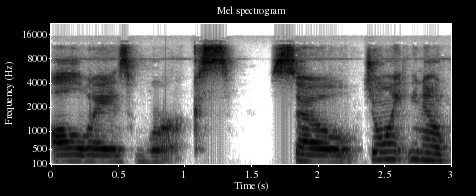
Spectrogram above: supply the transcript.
always works. So, joint, you know,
